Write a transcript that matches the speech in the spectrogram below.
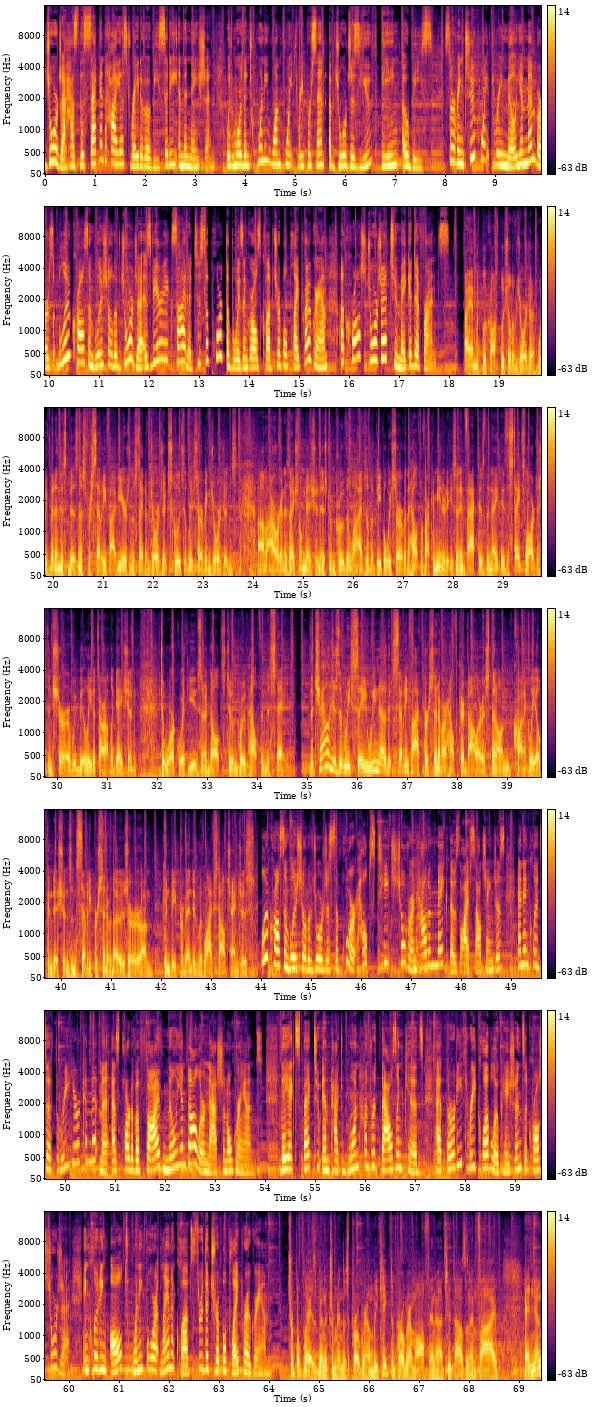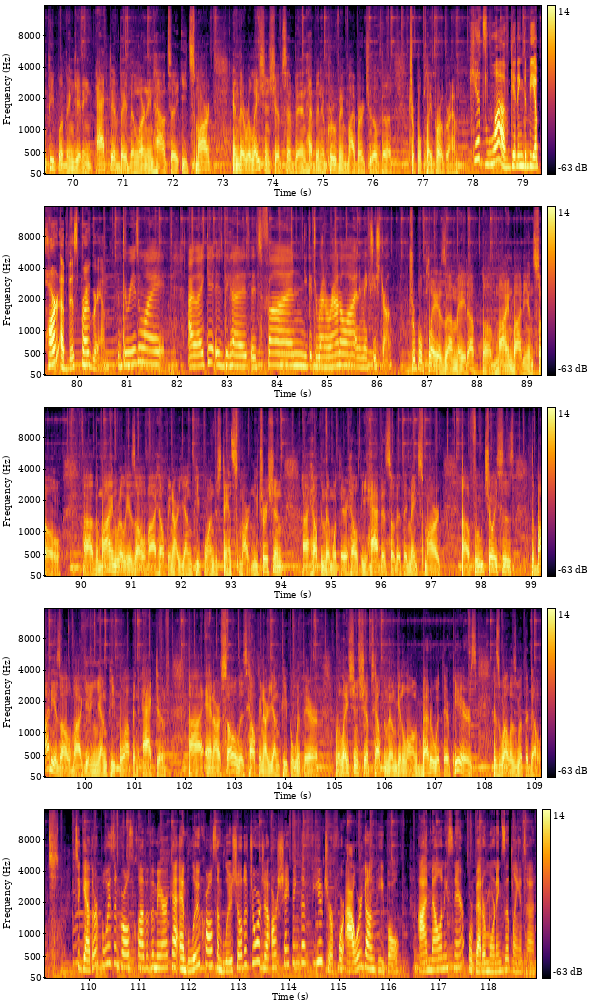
Georgia has the second highest rate of obesity in the nation, with more than 21.3% of Georgia's youth being obese. Serving 2.3 million members, Blue Cross and Blue Shield of Georgia is very excited to support the Boys and Girls Club Triple Play program across Georgia to make a difference. I am with Blue Cross Blue Shield of Georgia. We've been in this business for 75 years in the state of Georgia, exclusively serving Georgians. Um, our organizational mission is to improve the lives of the people we serve and the health of our communities. And in fact, as the, as the state's largest insurer, we believe it's our obligation to work with youths and adults to improve health in this state. The challenges that we see, we know that 75% of our healthcare dollar is spent on chronically ill conditions, and 70% of those are, um, can be prevented with lifestyle changes. Blue Cross and Blue Shield of Georgia's support helps teach children how to make those lifestyle changes and includes a three year commitment as part of a $5 million national grant. They expect to impact 100,000 kids at 33 club locations across Georgia, including all 24 Atlanta clubs through the Triple Play program. Triple Play has been a tremendous program. We kicked the program off in uh, 2005, and young people have been getting active. They've been learning how to eat smart, and their relationships have been have been improving by virtue of the Triple Play program. Kids love getting to be a part of this program. The reason why I like it is because it's fun, you get to run around a lot, and it makes you strong. Triple Play is made up of mind, body, and soul. Uh, the mind really is all about helping our young people understand smart nutrition, uh, helping them with their healthy habits so that they make smart uh, food choices. The body is all about getting young people up and active. Uh, and our soul is helping our young people with their relationships, helping them get along better with their peers as well as with adults. Together, Boys and Girls Club of America and Blue Cross and Blue Shield of Georgia are shaping the future for our young people. I'm Melanie Snare for Better Mornings Atlanta.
